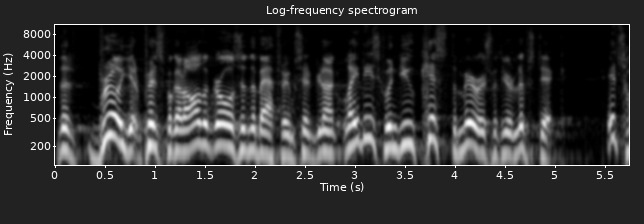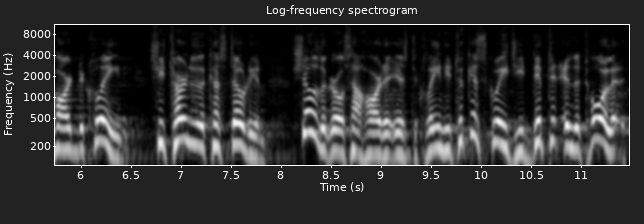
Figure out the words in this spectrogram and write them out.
The brilliant principal got all the girls in the bathroom, said, Ladies, when you kiss the mirrors with your lipstick, it's hard to clean. She turned to the custodian. Show the girls how hard it is to clean. He took his squeegee, dipped it in the toilet,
